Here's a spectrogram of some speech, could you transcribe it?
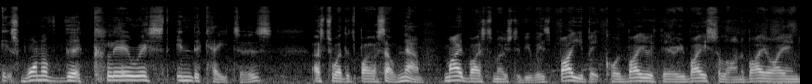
it's one of the clearest indicators as to whether to buy or sell. Now, my advice to most of you is buy your Bitcoin, buy your Ethereum, buy your Solana, buy your ING,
